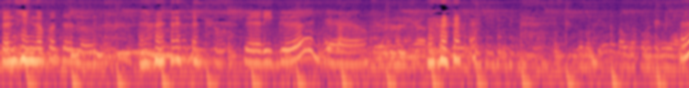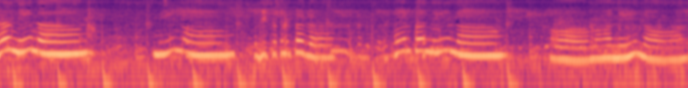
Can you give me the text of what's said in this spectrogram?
Kanina pa tulog. Very good, girl. Ayan, Ninang. Ninang. Dito rin pala. Ayan pa, Ninang. Ah, mga Ninang.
